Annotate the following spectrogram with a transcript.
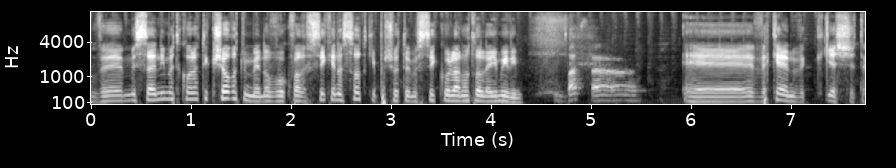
ומסיינים את כל התקשורת ממנו והוא כבר הפסיק לנסות כי פשוט הם הפסיקו לענות לו לאימיילים. באסה. אה, וכן, ויש את,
